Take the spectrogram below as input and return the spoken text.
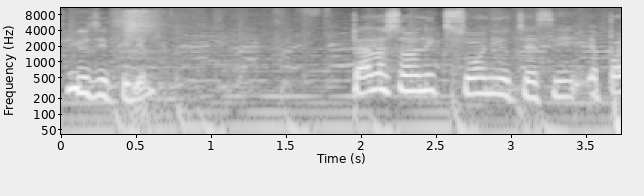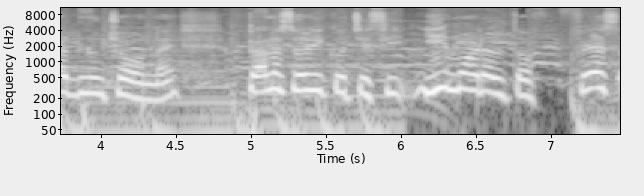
Fujifilm Panasonic Sony వచ్చేసి ఎప్పటి నుంచో ఉన్నాయి. పానాసోనిక్ వచ్చేసి ఈ మోడల్తో ఫేస్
